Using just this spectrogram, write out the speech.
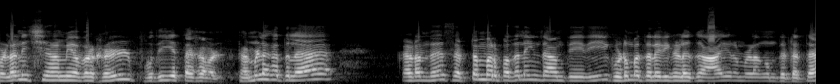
பழனிசாமி அவர்கள் புதிய தகவல். தமிழகத்தில் கடந்த செப்டம்பர் பதினைந்தாம் தேதி குடும்ப தலைவிகளுக்கு ஆயிரம் வழங்கும் திட்டத்தை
